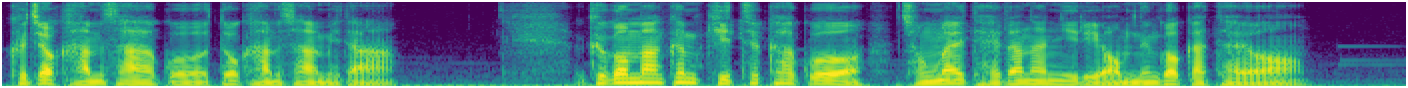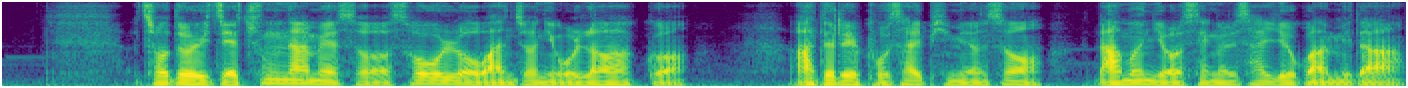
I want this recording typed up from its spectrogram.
그저 감사하고 또 감사합니다. 그것만큼 기특하고 정말 대단한 일이 없는 것 같아요. 저도 이제 충남에서 서울로 완전히 올라왔고 아들을 보살피면서 남은 여생을 살려고 합니다.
